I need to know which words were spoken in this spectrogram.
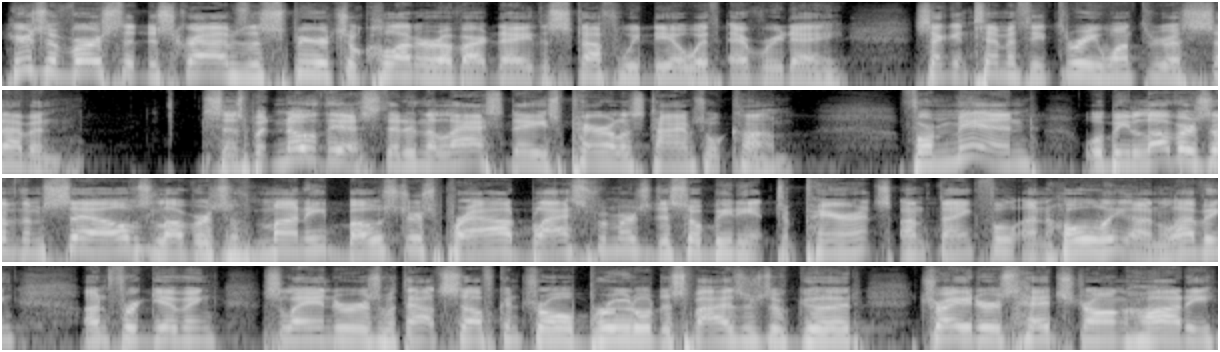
Here's a verse that describes the spiritual clutter of our day, the stuff we deal with every day. 2 Timothy 3 1 through 7 says, But know this, that in the last days perilous times will come. For men will be lovers of themselves, lovers of money, boasters, proud, blasphemers, disobedient to parents, unthankful, unholy, unloving, unforgiving, slanderers, without self control, brutal, despisers of good, traitors, headstrong, haughty,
